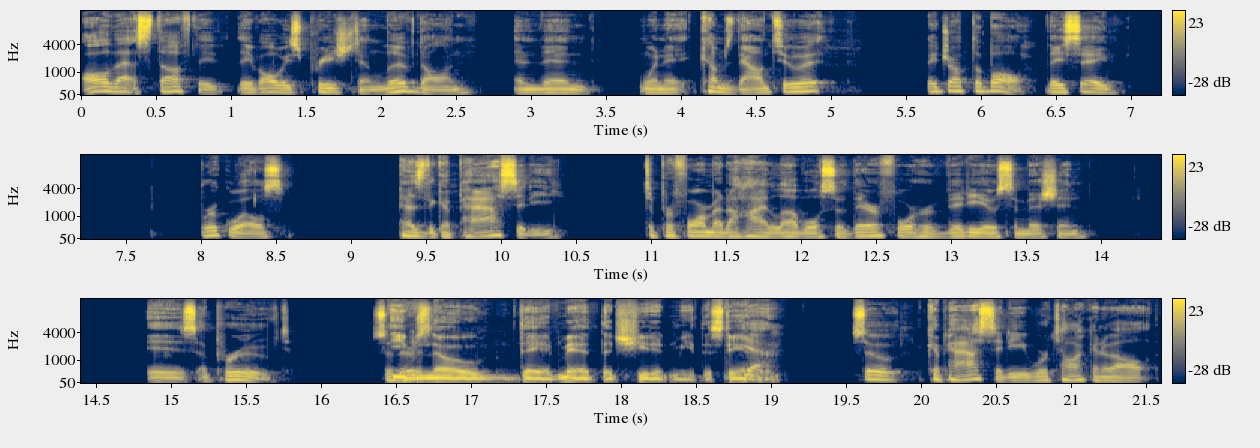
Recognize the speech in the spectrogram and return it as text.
all that stuff they, they've always preached and lived on. And then when it comes down to it, they drop the ball. They say Brooke Wells has the capacity to perform at a high level. So therefore, her video submission is approved. So Even though they admit that she didn't meet the standard. yeah. So capacity, we're talking about.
